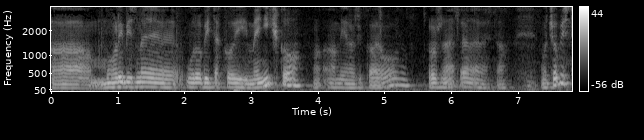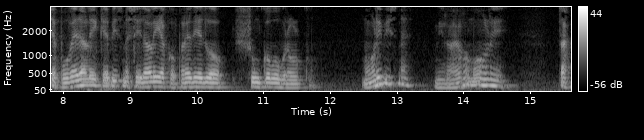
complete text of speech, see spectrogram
a mohli bychom urobiť takový meníčko? A Míra říká, jo, proč ne, trenére? No čo by ste povedali, keby sme si dali ako predjedlo šunkovou rolku? Mohli by sme? Mira, jo, mohli. Tak,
